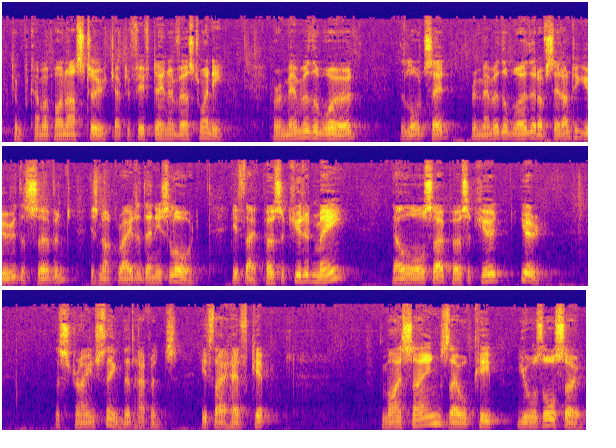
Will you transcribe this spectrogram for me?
it can come upon us too. Chapter 15 and verse 20. Remember the word, the Lord said, Remember the word that I've said unto you, the servant is not greater than his Lord. If they've persecuted me, they will also persecute you. the strange thing that happens. If they have kept my sayings, they will keep yours also.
